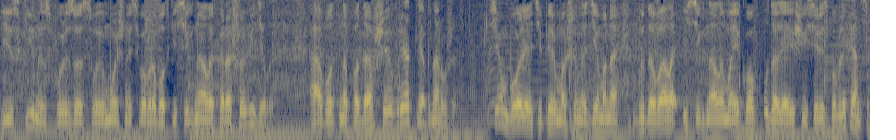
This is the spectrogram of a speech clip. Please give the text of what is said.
Искин, используя свою мощность в обработке сигнала, хорошо видел их, а вот нападавшие вряд ли обнаружат. Тем более теперь машина демона выдавала и сигналы маяков удаляющихся республиканцев.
